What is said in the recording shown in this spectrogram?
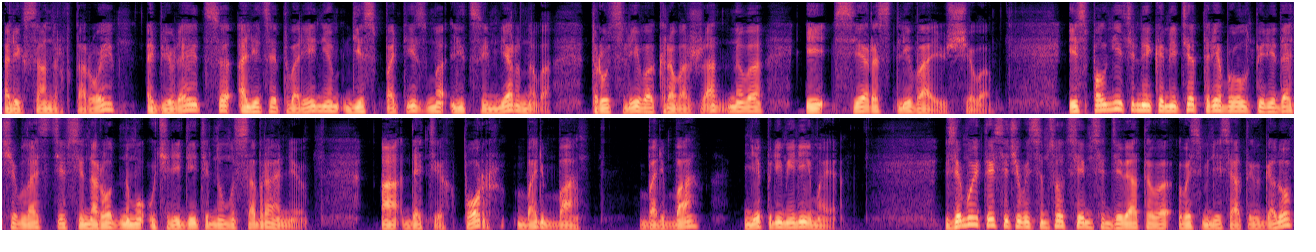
Александр II объявляется олицетворением деспотизма лицемерного, трусливо-кровожадного и всерастливающего. Исполнительный комитет требовал передачи власти Всенародному учредительному собранию, а до тех пор борьба, борьба непримиримая. Зимой 1879-80-х годов,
